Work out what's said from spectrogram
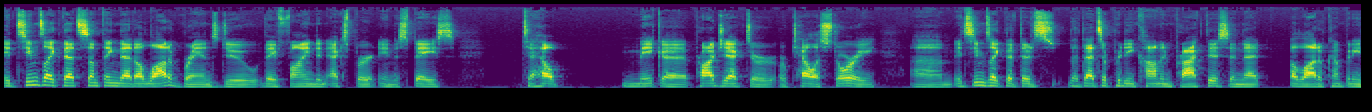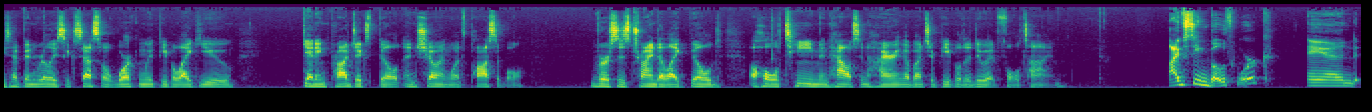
it seems like that's something that a lot of brands do. They find an expert in a space to help make a project or, or tell a story. Um, it seems like that there's that that's a pretty common practice, and that a lot of companies have been really successful working with people like you, getting projects built and showing what's possible, versus trying to like build a whole team in house and hiring a bunch of people to do it full time. I've seen both work, and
